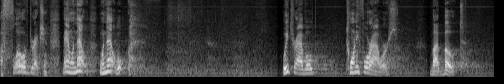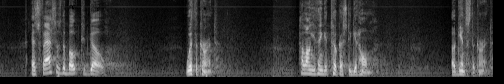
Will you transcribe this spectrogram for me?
A flow of direction. Man, when that, when that, we traveled 24 hours by boat as fast as the boat could go with the current. How long do you think it took us to get home against the current?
